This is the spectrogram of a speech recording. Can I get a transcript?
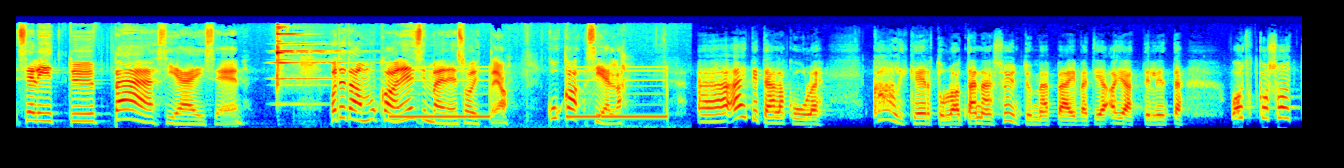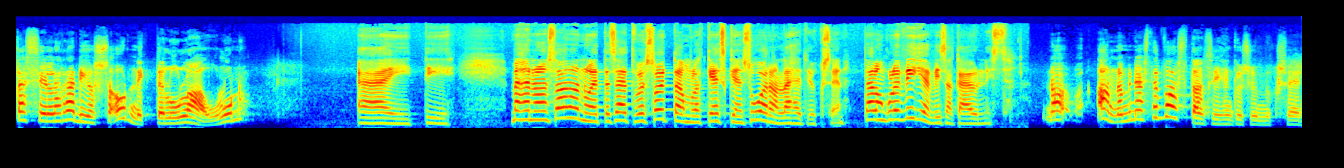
se liittyy pääsiäiseen. Otetaan mukaan ensimmäinen soittaja. Kuka siellä? Ää, äiti täällä kuule. Kaali Kertulla on tänään syntymäpäivät ja ajattelin, että voisitko soittaa siellä radiossa onnittelulaulun? Äiti. Mähän on sanonut, että sä et voi soittaa mulle kesken suoran lähetyksen. Täällä on kuule vihjevisa käynnissä. No, anna minä sitten vastaan siihen kysymykseen.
